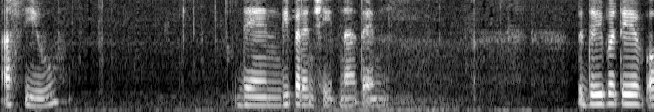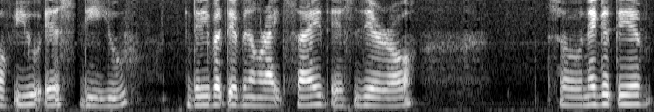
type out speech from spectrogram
as u. Then, differentiate natin. The derivative of u is du. Derivative ng right side is 0. So, negative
